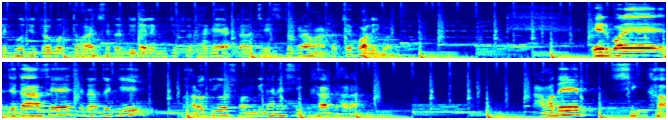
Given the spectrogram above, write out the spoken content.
লেখচিত্র করতে হয়, সেটা দুইটা লেখচিত্র থাকে, একটা হচ্ছে হিস্টোগ্রাম আর একটা হচ্ছে পলিগন এরপরে যেটা আছে, সেটা হচ্ছে কি? ভারতীয় সংবিধানের শিক্ষার ধারা। আমাদের শিক্ষা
